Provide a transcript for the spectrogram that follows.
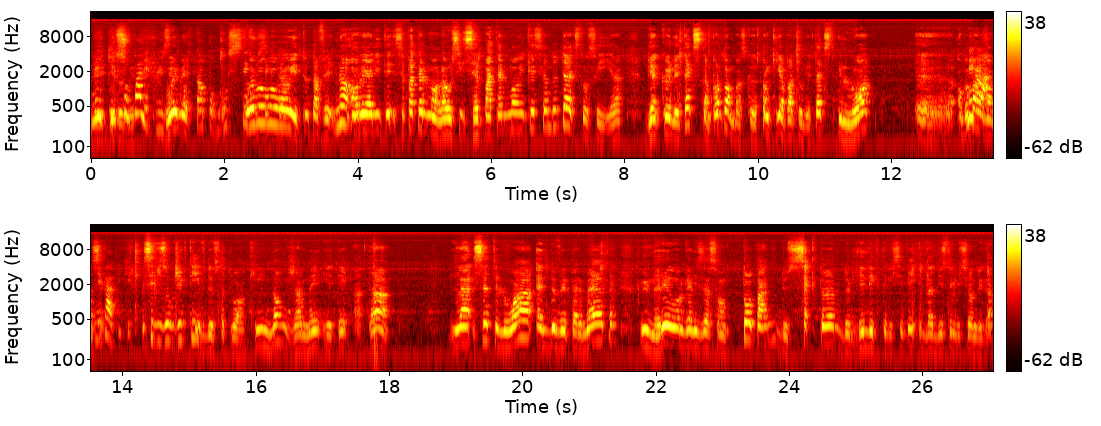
mais qui ne sont pas les plus importants pour booster oui, oui, oui, oui, tout à fait. Non, en réalité, c'est pas tellement, là aussi, c'est pas tellement une question de texte aussi. Hein. Bien que les textes, c'est important, parce que tant qu'il n'y a pas tous les textes, une loi, euh, on ne peut pas, avancer. pas appliquée. Mais c'est les objectifs de cette loi qui n'ont jamais été atteints cette loi, elle devait permettre une réorganisation totale du secteur de l'électricité et de la distribution du gaz.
